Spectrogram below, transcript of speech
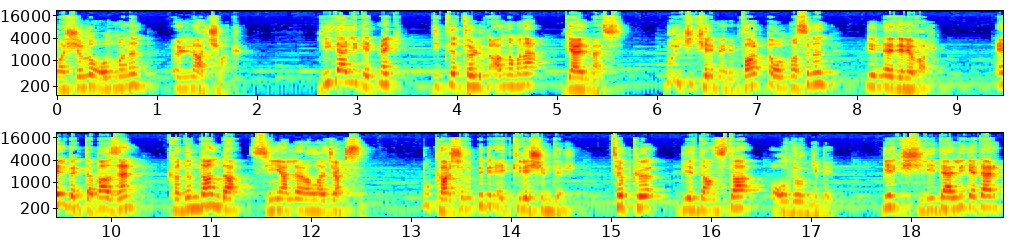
başarılı olmanın önünü açmak. Liderlik etmek diktatörlük anlamına gelmez. Bu iki kelimenin farklı olmasının bir nedeni var. Elbette bazen kadından da sinyaller alacaksın. Bu karşılıklı bir etkileşimdir. Tıpkı bir dansta olduğu gibi. Bir kişi liderlik eder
